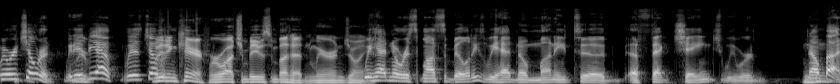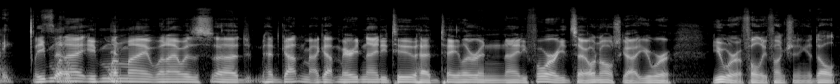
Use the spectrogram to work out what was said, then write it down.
We were children. We didn't. We- yeah, we were children. we didn't care. We were watching Beavis and Butthead, and we were enjoying. We it. had no responsibilities. We had no money to affect change. We were nobody. Mm-hmm. Even So, when I even when my when I was uh, had gotten I got married in '92, had Taylor in '94. You'd say, "Oh no, Scott, you were you were a fully functioning adult."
